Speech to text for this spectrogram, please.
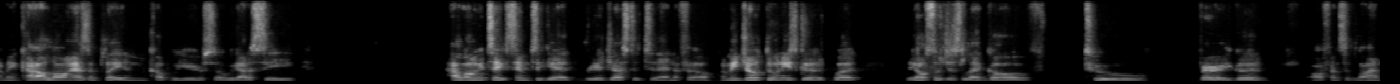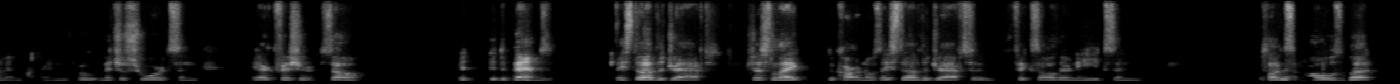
I mean, Kyle Long hasn't played in a couple years, so we got to see how long it takes him to get readjusted to the NFL. I mean, Joe Thuney's good, but they also just let go of two very good offensive linemen, and who Mitchell Schwartz and Eric Fisher. So it it depends. They still have the draft, just like the Cardinals. They still have the draft to fix all their needs and plug some holes, but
